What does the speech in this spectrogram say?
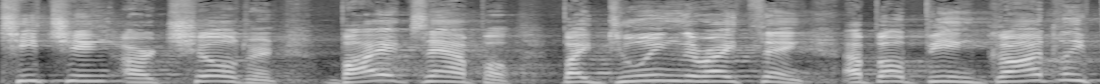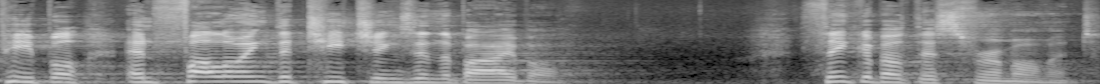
teaching our children by example, by doing the right thing, about being godly people and following the teachings in the Bible. Think about this for a moment.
